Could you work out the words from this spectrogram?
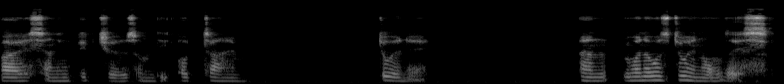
by sending pictures on the odd time, doing it. And when I was doing all this,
